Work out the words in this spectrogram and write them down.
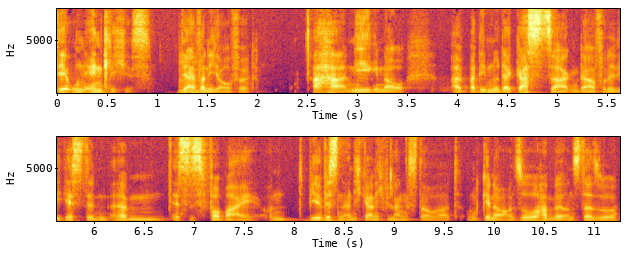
der unendlich ist, der mhm. einfach nicht aufhört. Aha, nee, genau, äh, bei dem nur der Gast sagen darf oder die Gästin, ähm, es ist vorbei. Und wir wissen eigentlich gar nicht, wie lange es dauert. Und genau, und so haben wir uns da so,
